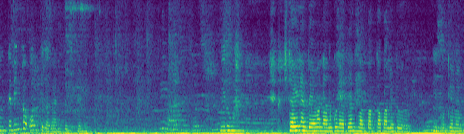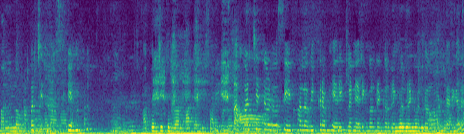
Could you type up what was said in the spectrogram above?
ఉంటుంది ఇంకా ఒత్తుగా కనిపిస్తుంది. మీరు స్టైల్ అంటే ఏమన్నా అనుకునే ఫ్రెండ్స్ మాది పక్క పల్లెటూరు. ఓకే మేము పల్లెల్లో అపరిచితురాల్లా కనిపిస్తాను అపరిచితుడు సినిమాలో విక్రమ్ హెయిర్ ఇట్లా రింగులు రింగులు రింగులు రింగులు ఉంటుంది కదా.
